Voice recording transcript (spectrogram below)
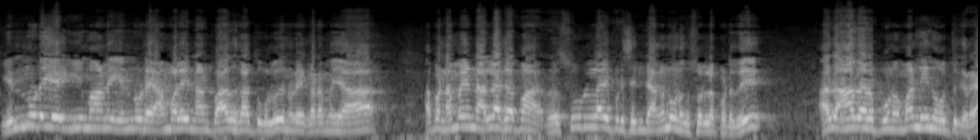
என்னுடைய ஈமானை என்னுடைய அமலை நான் பாதுகாத்துக் கொள்வது என்னுடைய கடமையா? அப்ப நம்ம என்ன அல்ல கேட்பான் ரசூல்லா இப்படி செஞ்சாங்கன்னு உனக்கு சொல்லப்படுது. அது ஆதாரப்பூர்வமா நீனு ஒத்துக்கிற?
